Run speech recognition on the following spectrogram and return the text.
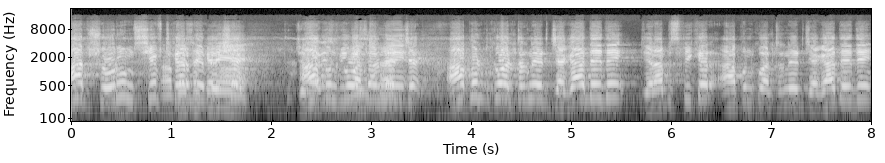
आप शोरूम शिफ्ट कर दें बेशक। आप उनको अल्टरनेट आप उनको अल्टरनेट जगह दे दें जनाब स्पीकर आप उनको अल्टरनेट जगह दे दें।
